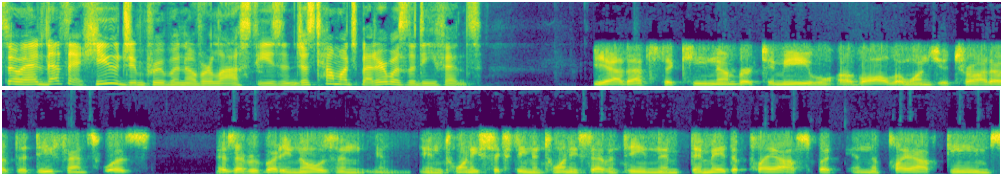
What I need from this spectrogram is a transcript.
So, Ed, that's a huge improvement over last season. Just how much better was the defense? Yeah, that's the key number to me of all the ones you trot out. The defense was, as everybody knows, in in, in 2016 and 2017, they, made the playoffs, but in the playoff games,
